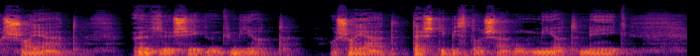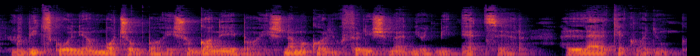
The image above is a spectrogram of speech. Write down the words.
a saját önzőségünk miatt, a saját testi biztonságunk miatt még lubickolni a mocsokba és a ganéba, és nem akarjuk fölismerni, hogy mi egyszer lelkek vagyunk.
